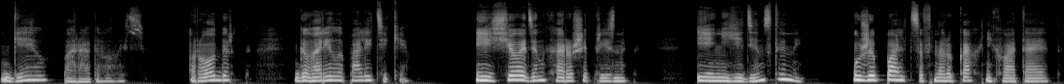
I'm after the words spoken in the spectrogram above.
Гейл порадовалась. Роберт говорил о политике. Еще один хороший признак. И не единственный. Уже пальцев на руках не хватает.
